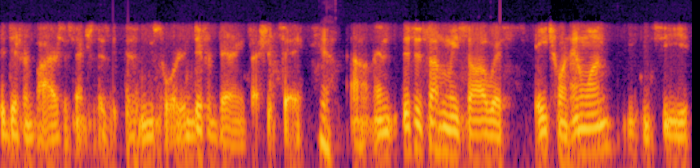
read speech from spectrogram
a, different virus essentially as, it moves forward, in different variants, I should say. Yeah. Um, and this is something we saw with H1N1. You can see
